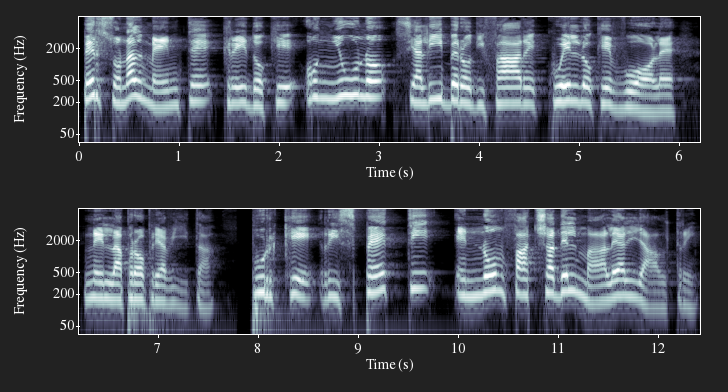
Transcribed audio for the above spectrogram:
Personalmente credo che ognuno sia libero di fare quello che vuole nella propria vita, purché rispetti e non faccia del male agli altri.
